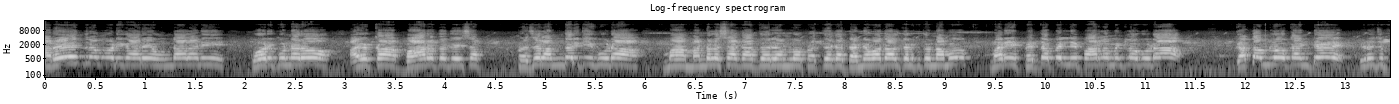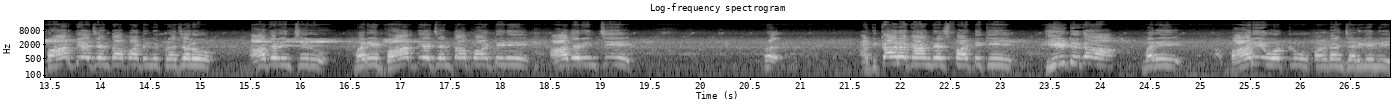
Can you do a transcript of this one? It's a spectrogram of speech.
నరేంద్ర మోడీ గారే ఉండాలని కోరుకున్నారో ఆ యొక్క భారతదేశ ప్రజలందరికీ కూడా మా మండల శాఖ ఆధ్వర్యంలో ప్రత్యేక ధన్యవాదాలు తెలుపుతున్నాము. మరి పెద్దపల్లి పార్లమెంట్లో కూడా గతంలో కంటే ఈరోజు భారతీయ జనతా పార్టీని ప్రజలు ఆదరించారు. మరి భారతీయ జనతా పార్టీని ఆదరించి అధికార కాంగ్రెస్ పార్టీకి ధీటుగా మరి భారీ ఓట్లు పడడం జరిగింది.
